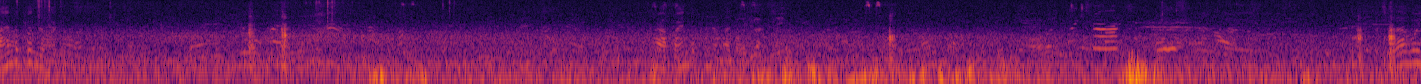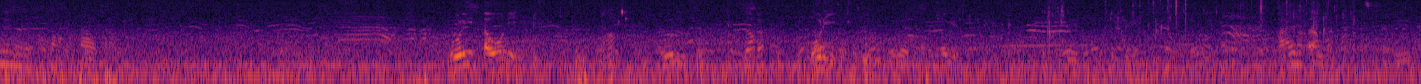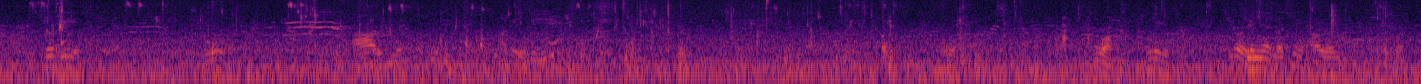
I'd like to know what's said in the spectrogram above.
아빠 핸드폰 좀 가져와. 아, 아빠 핸드폰 좀 가져와. 어디 갔지? 잘하고 있는 데서 보통 싸우자. 오리 있다 오리 오리 있어? 오리 저기 빨리 사람 저기 아 있네 아 저기 우와 기억이 안 나지? 아 여기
